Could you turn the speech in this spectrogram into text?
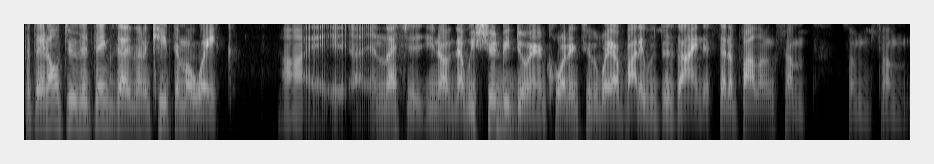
But they don't do the things that are going to keep them awake uh, unless you know that we should be doing according to the way our body was designed, instead of following some some some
